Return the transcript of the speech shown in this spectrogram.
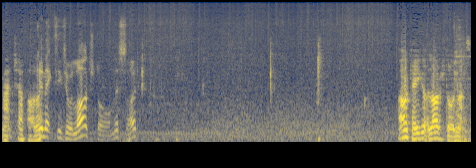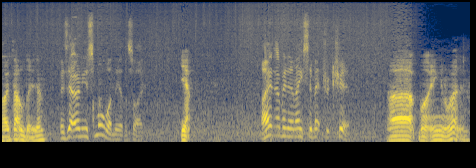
match up, are they? Connecting to a large door on this side. Oh, okay, you got a large door on that side. That'll do then. Is there only a small one the other side? Yeah. I ain't having an asymmetric ship. Uh, well, it ain't going to work then.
